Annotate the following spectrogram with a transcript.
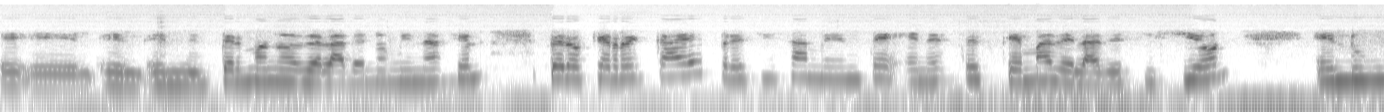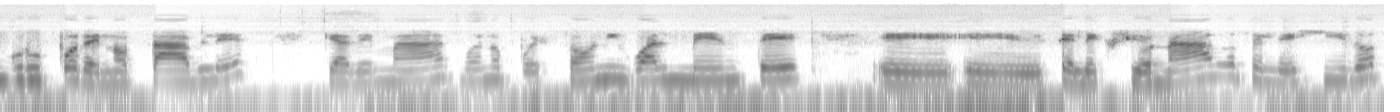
eh, en términos de la denominación, pero que recae precisamente en este esquema de la decisión en un grupo de notables que además, bueno, pues son igualmente eh, eh, seleccionados, elegidos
